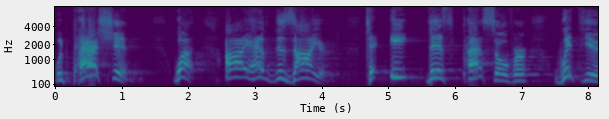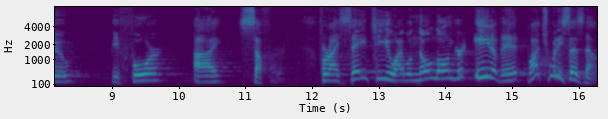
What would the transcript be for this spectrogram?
with passion, what? I have desired to eat this Passover with you before I suffered. For I say to you, I will no longer eat of it. Watch what he says now.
